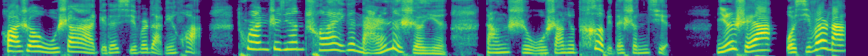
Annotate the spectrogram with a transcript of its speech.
话说吴商啊，给他媳妇儿打电话，突然之间传来一个男人的声音，当时吴商就特别的生气：“你是谁啊？我媳妇儿呢？”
